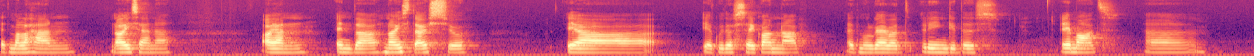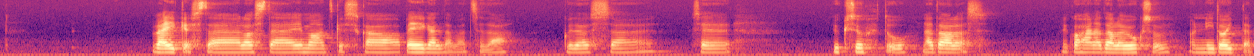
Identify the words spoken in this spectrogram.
et ma lähen naisena, ajan enda naiste asju ja, ja kuidas see kannab, et mul käivad ringides emad äh,, väikeste laste emad, kes ka peegeldavad seda, kuidas äh, see üks õhtu nädalas või kahe nädala jooksul on nii toitev.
